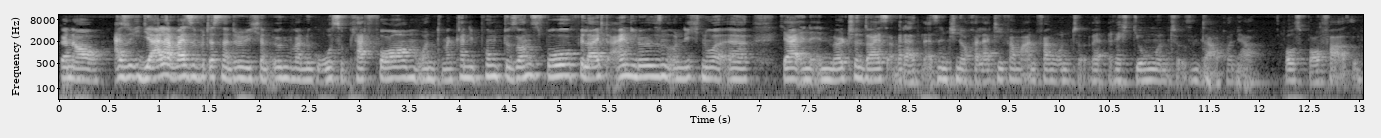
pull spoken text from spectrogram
Genau. Also idealerweise wird das natürlich dann irgendwann eine große Plattform und man kann die Punkte sonst wo vielleicht einlösen und nicht nur äh, ja, in, in Merchandise, aber da, da, sind die noch relativ am Anfang und recht jung und sind da auch in der Ausbauphase.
